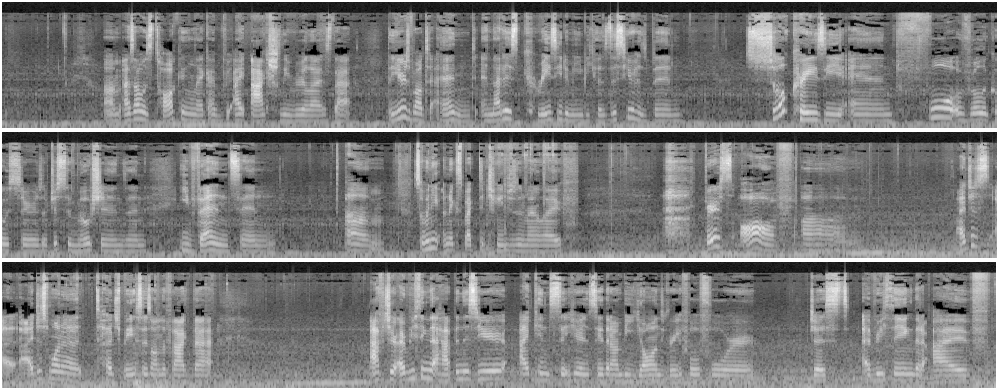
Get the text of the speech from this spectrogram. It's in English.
um, as I was talking, like I, I actually realized that the year's about to end, and that is crazy to me because this year has been so crazy and full of roller coasters of just emotions and events and um, so many unexpected changes in my life. First off, um, I just I, I just want to touch bases on the fact that after everything that happened this year, I can sit here and say that I'm beyond grateful for just everything that I've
